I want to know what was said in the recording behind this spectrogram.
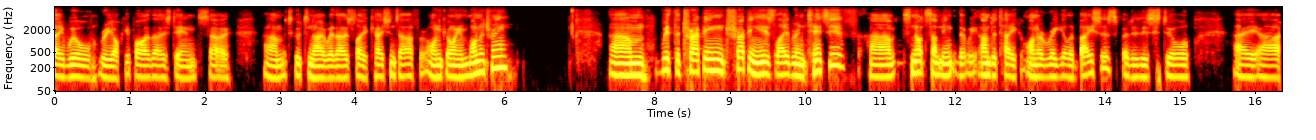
they will reoccupy those dens. So um, it's good to know where those locations are for ongoing monitoring. Um, with the trapping, trapping is labour intensive. Um, it's not something that we undertake on a regular basis, but it is still a uh,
